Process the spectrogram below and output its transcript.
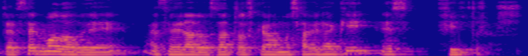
tercer modo de acceder a los datos que vamos a ver aquí es filtros.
